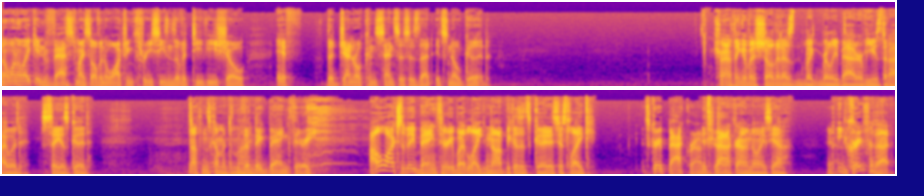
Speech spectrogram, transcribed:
i don't want to like invest myself into watching three seasons of a tv show if the general consensus is that it's no good trying to think of a show that has like really bad reviews that I would say is good. Nothing's coming to mind. The Big Bang Theory. I'll watch The Big Bang Theory, but like not because it's good. It's just like It's great background. it's show. background noise. Yeah. Yeah. great for that.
